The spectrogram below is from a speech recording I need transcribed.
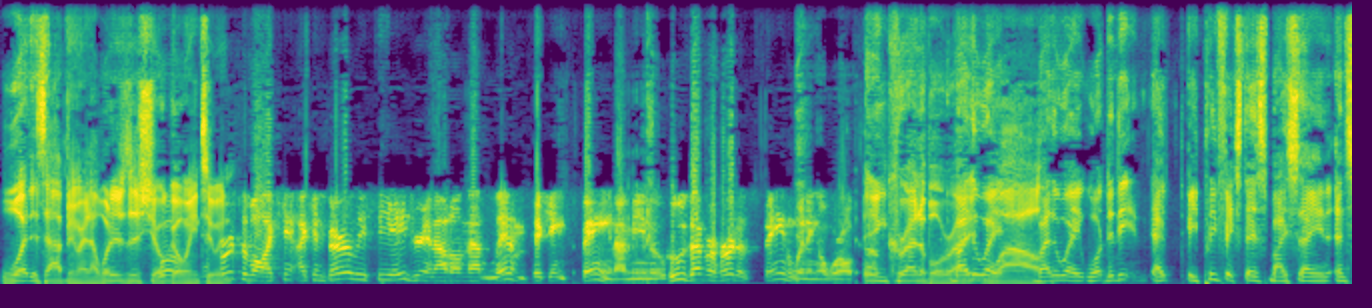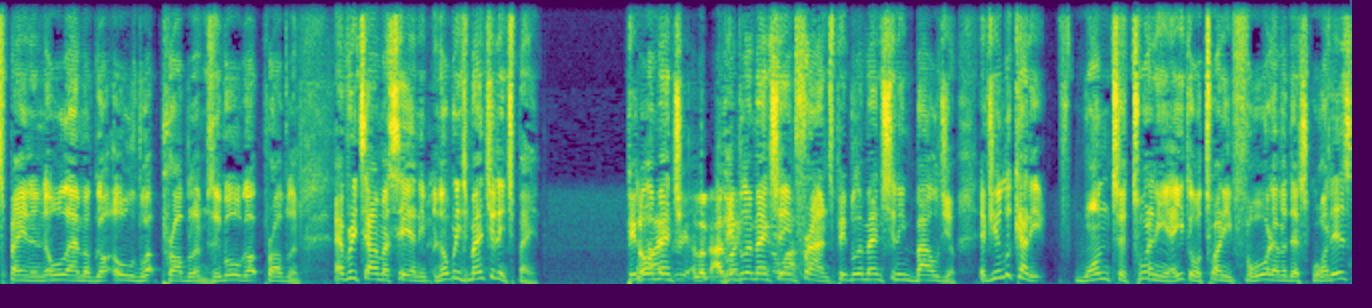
what is happening right now? What is this show Well, going to? well, first of all, I can't. I can barely see Adrian out on that limb picking Spain. I mean, who's ever heard of Spain winning a World Cup? Incredible, right? By the way, wow. By the way, what did he? Uh, he prefixed this by saying, "And Spain and all them have got all got problems. They've all got problems." Every time I see any, nobody's mentioning Spain. People No, are I mentioning. agree. Look, I like are mentioning. France. People are mentioning Belgium. If you look at it, one to twenty-eight or twenty-four, whatever the squad is,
